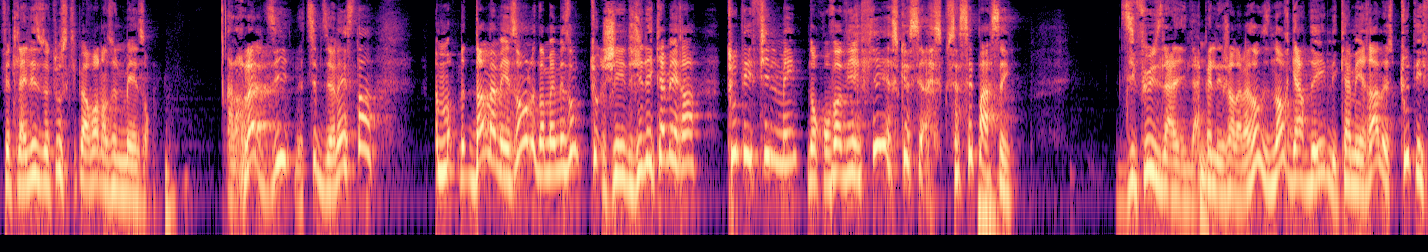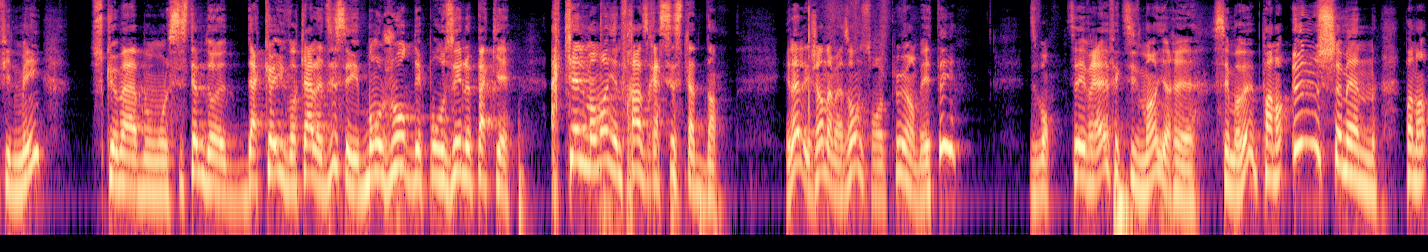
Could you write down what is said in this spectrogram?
Faites la liste de tout ce qu'il peut avoir dans une maison. Alors là, dit, le type dit un instant, dans ma maison, dans ma maison, j'ai des caméras, tout est filmé, donc on va vérifier est-ce que, ça s'est passé? Diffuse, il appelle les gens d'Amazon, dit non, regardez, les caméras, tout est filmé. Ce que mon système d'accueil vocal a dit, c'est bonjour, déposez le paquet. À quel moment il y a une phrase raciste là-dedans? Et là, les gens d'Amazon sont un peu embêtés. Ils disent, bon, c'est vrai, effectivement, c'est mauvais. Pendant une semaine, pendant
